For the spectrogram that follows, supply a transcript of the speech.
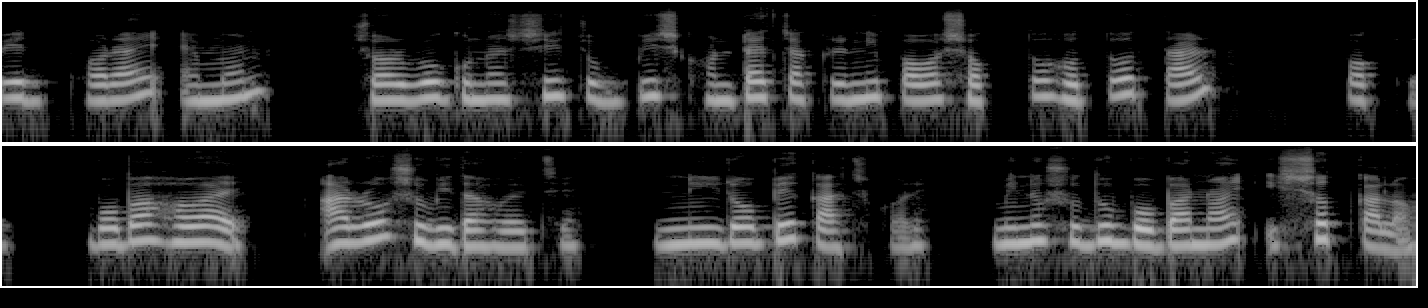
পেট ভরায় এমন সর্বগুণাশী চব্বিশ ঘন্টায় চাকরিনী পাওয়া শক্ত হতো তার পক্ষে। বোবা হওয়ায় আরও সুবিধা হয়েছে। নীরবে কাজ করে। মিনু শুধু বোবা নয় ঈষৎকালাও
